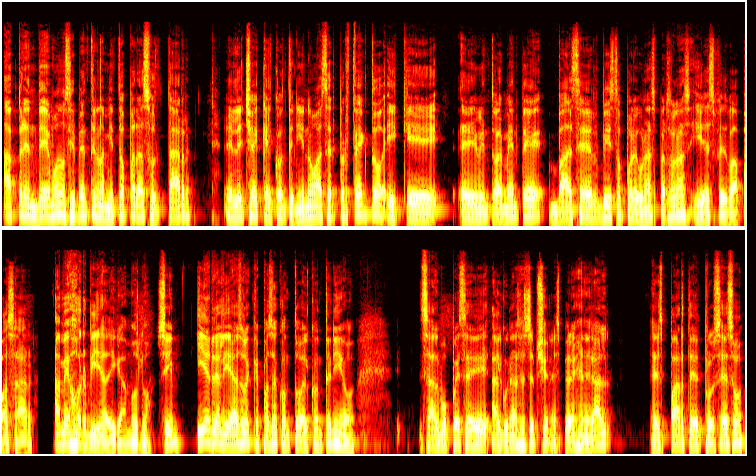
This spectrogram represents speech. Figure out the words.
aprendemos, nos sirve entrenamiento para soltar el hecho de que el contenido no va a ser perfecto y que eventualmente va a ser visto por algunas personas y después va a pasar a mejor vida, digámoslo, ¿sí? Y en realidad es lo que pasa con todo el contenido, salvo pues eh, algunas excepciones, pero en general es parte del proceso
